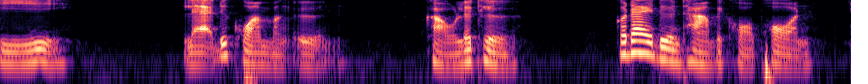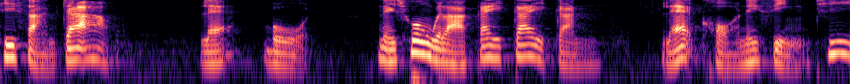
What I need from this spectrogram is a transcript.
ที และด้วยความบังเอิญ เขาและเธอ ก็ได้เดินทางไปขอพรที่ศาลเจ้า และโบสถ์ในช่วงเวลาใกล้ ๆ กัน และขอในสิ่งที่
